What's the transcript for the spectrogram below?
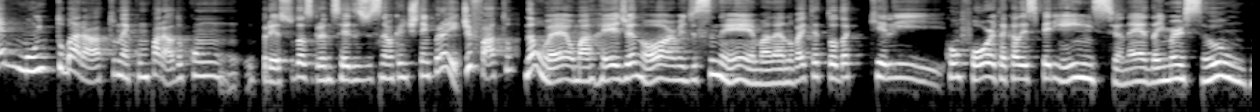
é muito barato, né, comparado com o preço das grandes redes de cinema que a gente tem por aí. De fato, não é uma rede enorme de cinema, né? Não vai ter todo aquele conforto, aquela experiência, né, da imersão,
